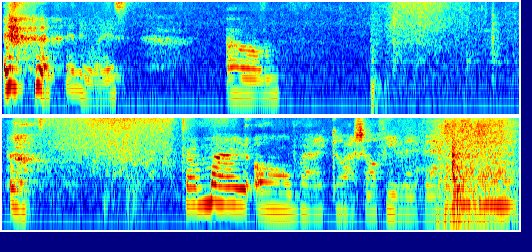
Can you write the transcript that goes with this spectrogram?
anyways, um, From my, oh my gosh, I'll be right back.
